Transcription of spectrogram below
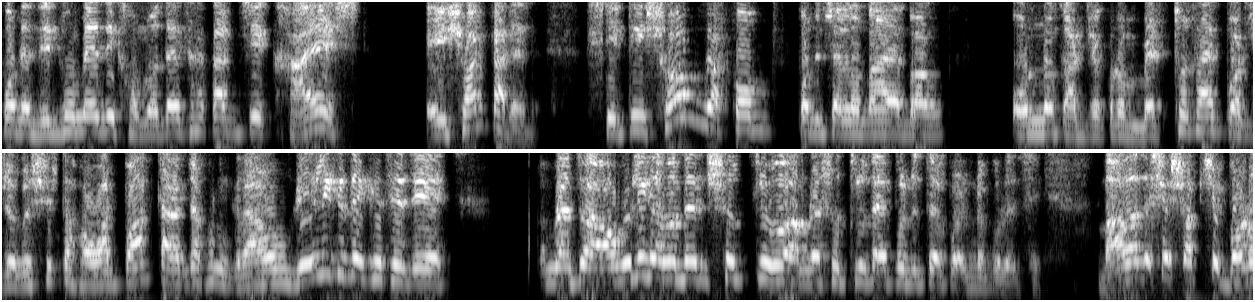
করে দীর্ঘমেয়াদী ক্ষমতায় থাকার যে খায়েশ এই সরকারের, সেটি সব রকম পরিচালনা এবং অন্য কার্যক্রম ব্যর্থতায় পর্যবেসিত হওয়ার পর তারা যখন গ্রাউন্ড রিয়েলিটি দেখেছে যে আমরা তো আওয়ামী লীগ আমাদের শত্রু, আমরা শত্রুতায় পরিণত করেছি। বাংলাদেশের সবচেয়ে বড়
